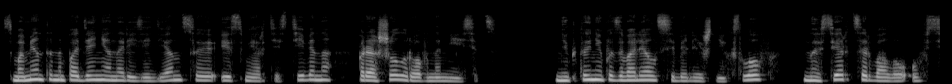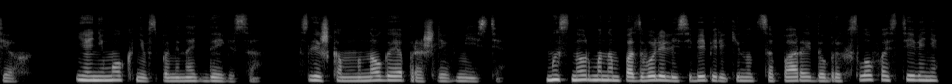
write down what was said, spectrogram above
С момента нападения на резиденцию и смерти Стивена прошел ровно месяц. Никто не позволял себе лишних слов, но сердце рвало у всех. Я не мог не вспоминать Дэвиса. Слишком многое прошли вместе. Мы с Норманом позволили себе перекинуться парой добрых слов о Стивене,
